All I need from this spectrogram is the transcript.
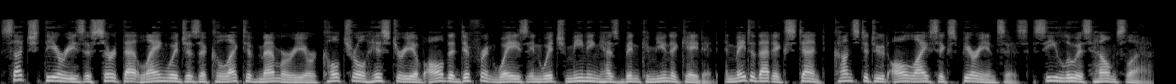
Such theories assert that language is a collective memory or cultural history of all the different ways in which meaning has been communicated, and may to that extent, constitute all life's experiences see Louis Hjelmslev.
